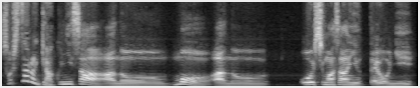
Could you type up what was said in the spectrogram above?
そしたら逆にさ、あの、もう、あの、大島さん言ったように、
